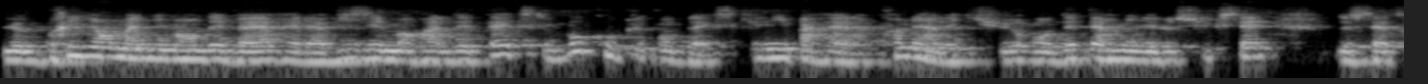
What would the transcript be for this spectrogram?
Le brillant maniement des vers et la visée morale des textes, beaucoup plus complexes qu'il n'y paraît à la première lecture, ont déterminé le succès de cette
